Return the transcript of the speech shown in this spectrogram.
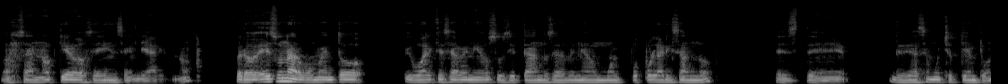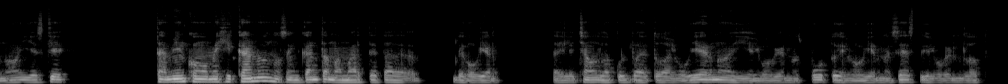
o sea, no quiero ser incendiario, ¿no? Pero es un argumento igual que se ha venido suscitando, se ha venido muy popularizando, este, desde hace mucho tiempo, ¿no? Y es que también como mexicanos nos encanta mamar teta de, gobierno. O le echamos la culpa de todo al gobierno y el gobierno es puto y el gobierno es esto y el gobierno es lo otro.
